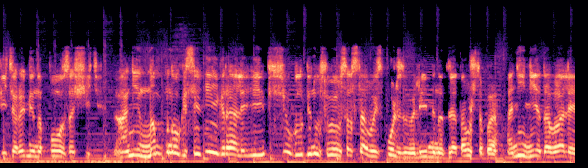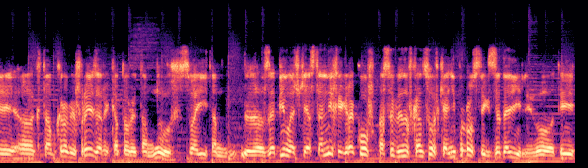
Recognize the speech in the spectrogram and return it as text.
Питер именно по защите. Они намного сильнее играли и всю глубину своего состава использовали именно для того, чтобы они не давали, э, там, кроме Фрейзера, который там, ну, свои там э, забил очки остальных игроков, особенно в концовке, они просто их задавили. Вот. И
